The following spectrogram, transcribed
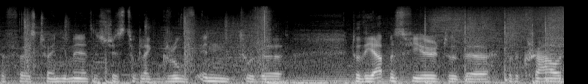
the first 20 minutes is just to like groove into the to the atmosphere, to the to the crowd.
